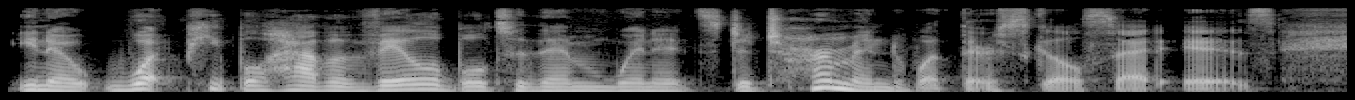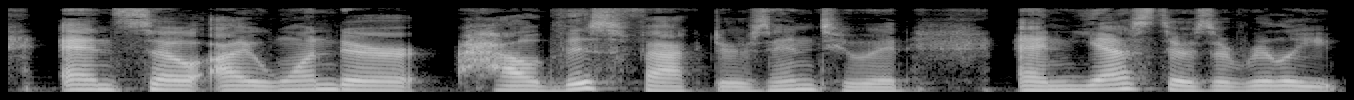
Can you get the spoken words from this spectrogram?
you know what people have available to them when it's determined what their skill set is. And so i wonder how this factors into it. And yes there's a really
